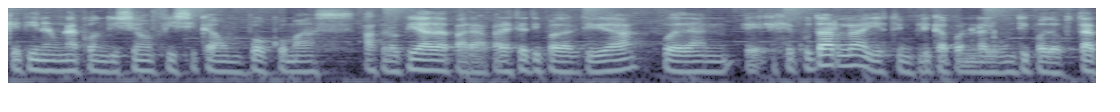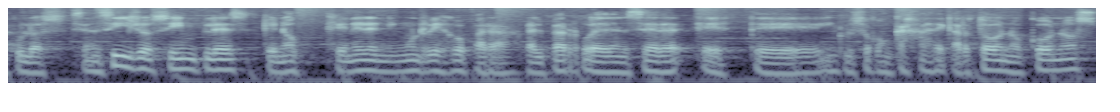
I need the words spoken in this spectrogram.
que tienen una condición física un poco más apropiada para, este tipo de actividad puedan eh, ejecutarla y esto implica poner algún tipo de obstáculos sencillos, simples, que no generen ningún riesgo para, el perro. Pueden ser este, incluso con cajas de cartón o conos,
